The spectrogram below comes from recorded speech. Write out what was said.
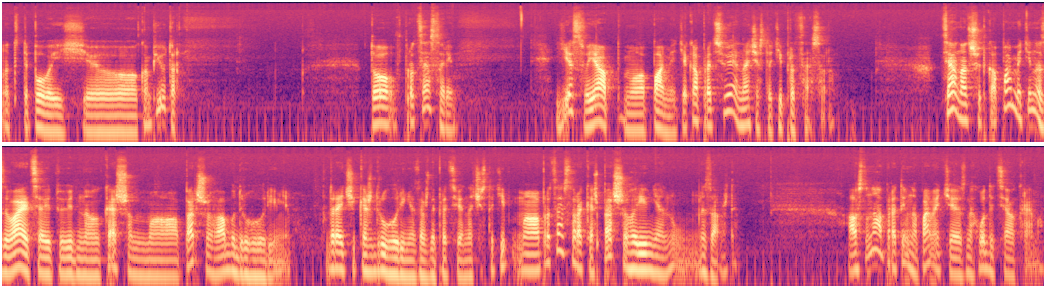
от, типовий е, комп'ютер, то в процесорі є своя пам'ять, яка працює на частоті процесора. Ця надшвидка пам'ять і називається відповідно кешем першого або другого рівня. До речі, кеш другого рівня завжди працює на частоті процесора, кеш першого рівня ну, не завжди. А основна оперативна пам'ять е, знаходиться окремо.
